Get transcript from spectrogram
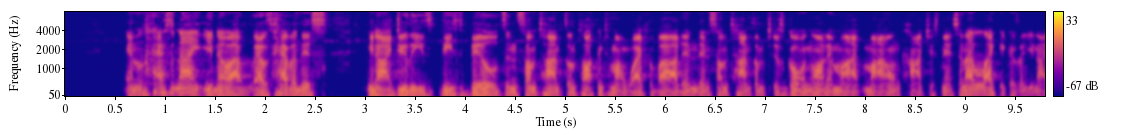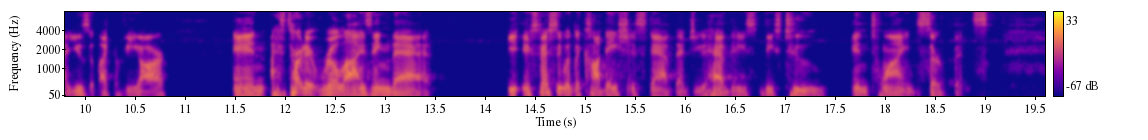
And last night, you know, I, I was having this, you know, I do these these builds, and sometimes I'm talking to my wife about it, and then sometimes I'm just going on in my my own consciousness, and I like it because you know I use it like a VR. And I started realizing that, especially with the Caduceus staff, that you have these these two entwined serpents,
